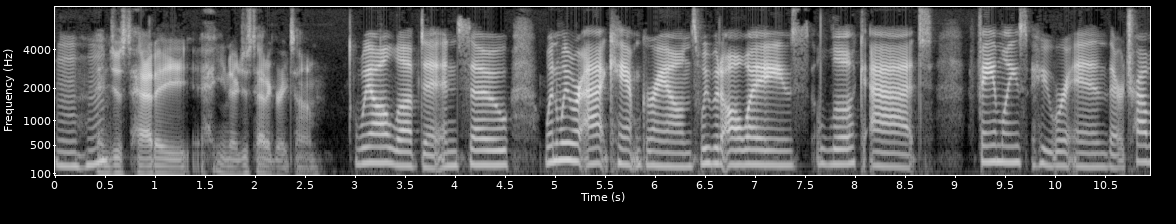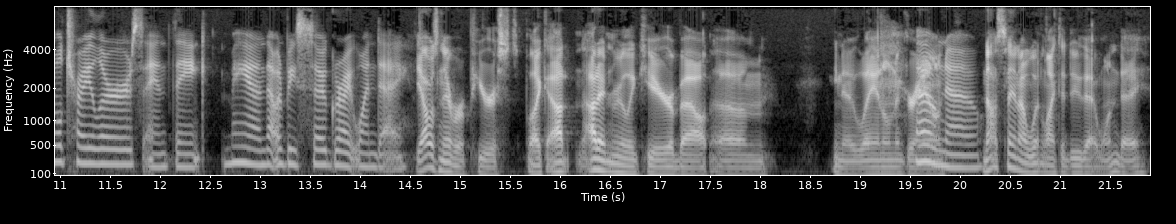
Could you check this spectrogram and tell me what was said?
Mm-hmm. and just had a you know just had a great time. We all loved it. And so when we were at campgrounds, we would always look at families who were in their travel trailers and think, man, that would be so great one day. Yeah, I was never a purist. Like I, I didn't really care about, um, you know, laying on the ground. Oh, no. Not saying I wouldn't like to do that one day.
